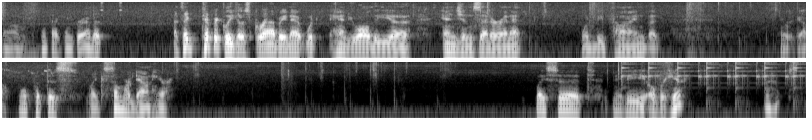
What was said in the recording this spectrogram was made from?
boom. I think I can grab it. I think typically just grabbing it would hand you all the uh, engines that are in it. Would be fine, but there we go. We'll put this like somewhere down here. Place it maybe over here, perhaps.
